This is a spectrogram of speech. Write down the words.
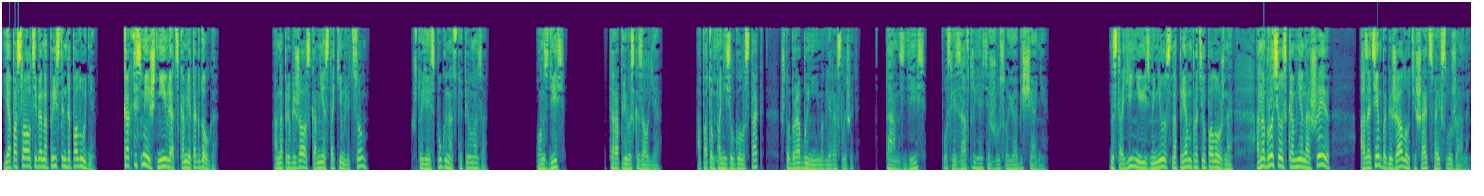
Я послал тебя на пристань до полудня. Как ты смеешь не являться ко мне так долго?» Она приближалась ко мне с таким лицом, что я испуганно отступил назад. «Он здесь?» — торопливо сказал я, а потом понизил голос так, чтобы рабыни не могли расслышать. «Тан здесь? Послезавтра я сдержу свое обещание». Настроение ее изменилось на прямо противоположное. Она бросилась ко мне на шею, а затем побежала утешать своих служанок.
